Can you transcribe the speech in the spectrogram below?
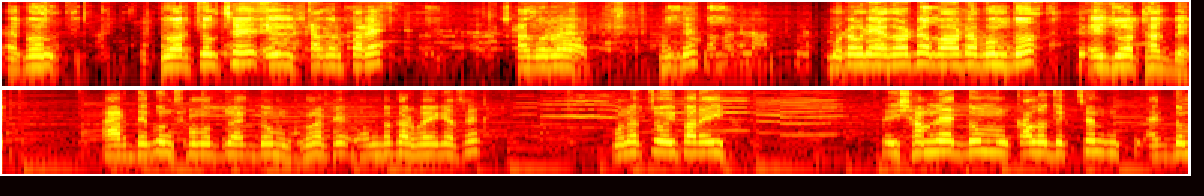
এখন জোয়ার চলছে এই সাগর পাড়ে, সাগরের মধ্যে। মোটামুটি এগারোটা বারোটা পর্যন্ত এই জোয়ার থাকবে। আর দেখুন, সমুদ্র একদম ঘোলাটে অন্ধকার হয়ে গেছে। মনে হচ্ছে ওই পারেই, এই সামনে একদম কালো দেখছেন, একদম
